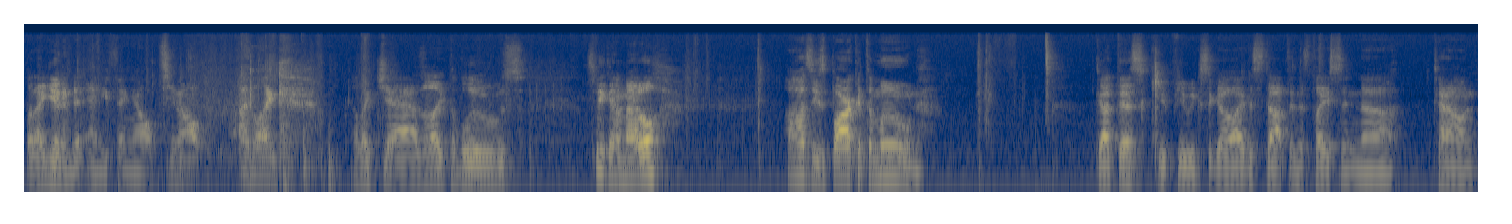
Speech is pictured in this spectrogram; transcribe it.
But I get into anything else, you know. I like I like jazz. I like the blues. Speaking of metal, Ozzy's Bark at the Moon. Got this a few weeks ago. I just stopped in this place in uh, town,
